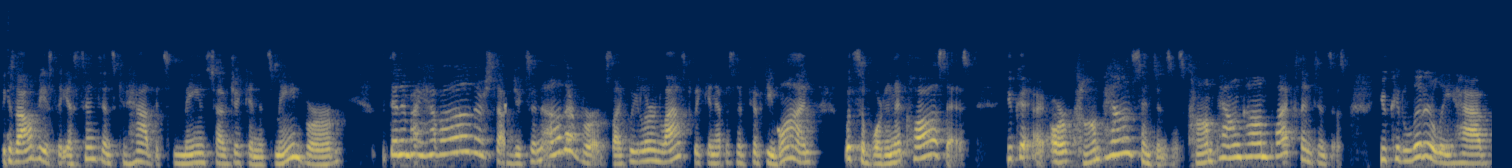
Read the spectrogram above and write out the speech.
Because obviously a sentence can have its main subject and its main verb, but then it might have other subjects and other verbs, like we learned last week in episode 51 with subordinate clauses. You could, or compound sentences, compound complex sentences. You could literally have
